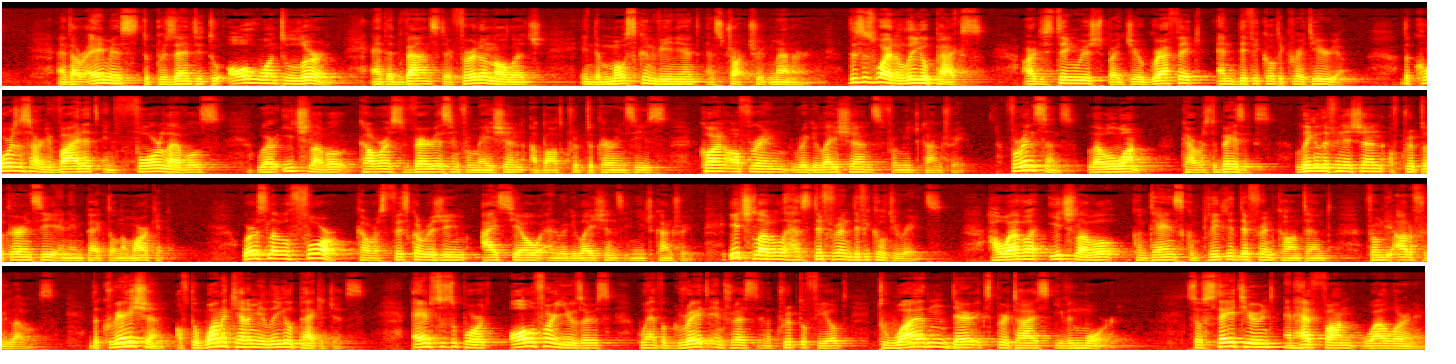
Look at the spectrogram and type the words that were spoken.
and our aim is to present it to all who want to learn and advance their further knowledge in the most convenient and structured manner. This is why the legal packs are distinguished by geographic and difficulty criteria. The courses are divided in four levels where each level covers various information about cryptocurrencies, coin offering, regulations from each country. For instance, level 1 covers the basics, legal definition of cryptocurrency and impact on the market. Whereas level 4 covers fiscal regime, ICO and regulations in each country. Each level has different difficulty rates. However, each level contains completely different content from the other three levels. The creation of the One Academy legal packages aims to support all of our users who have a great interest in the crypto field to widen their expertise even more. So stay tuned and have fun while learning.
